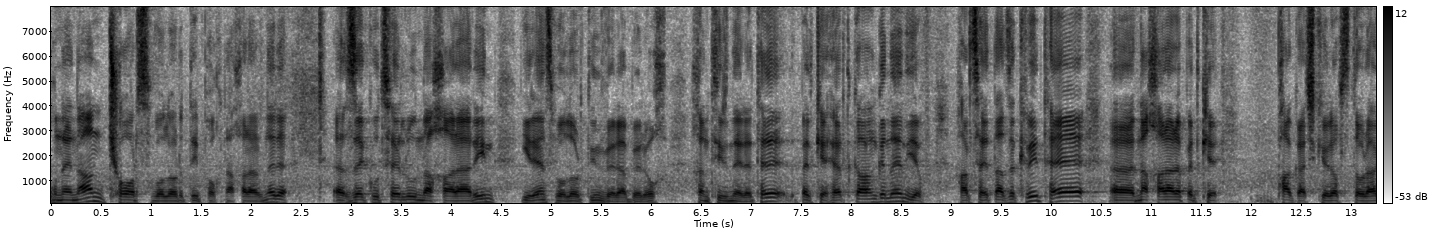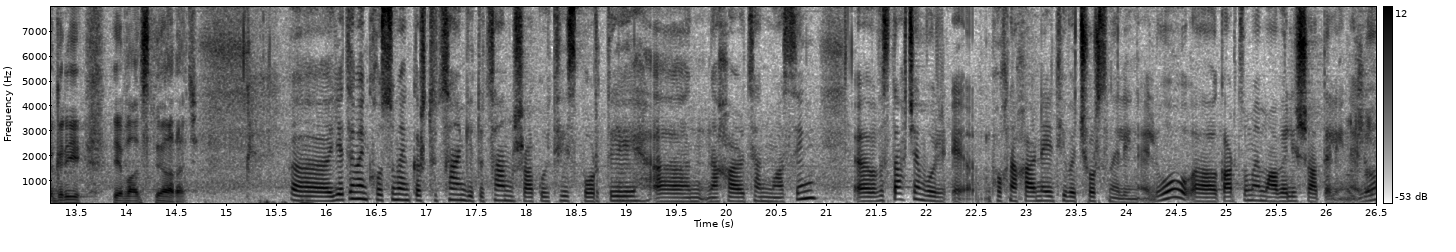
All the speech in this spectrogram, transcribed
կունենան 4 ոլորտի փոխնախարարները զեկուցելու նախարարին իրենց ոլորտին վերաբերող խնդիրները թե պետք է հերթ կանգնեն եւ հարցը հետաձգվի թե նախարարը պետք է փակ աչքերով ստորագրի եւ անցնի առաջ Եթե մենք խոսում ենք կրթության, գիտության, մշակույթի, սպորտի նախարարության մասին, վստահ չեմ, որ փոխնախարարների թիվը 4-ն է լինելու, կարծում եմ ավելի շատ է լինելու,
